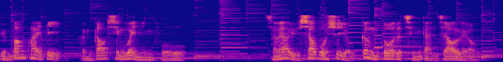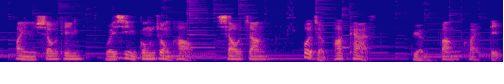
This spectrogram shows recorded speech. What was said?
远方快递很高兴为您服务。想要与肖博士有更多的情感交流，欢迎收听微信公众号“肖张”或者 Podcast“ 远方快递”。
